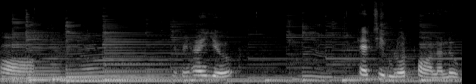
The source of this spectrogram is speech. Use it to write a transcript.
พออย่าไปให้เยอะ แค่ชิมรสพอแล้วลูก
